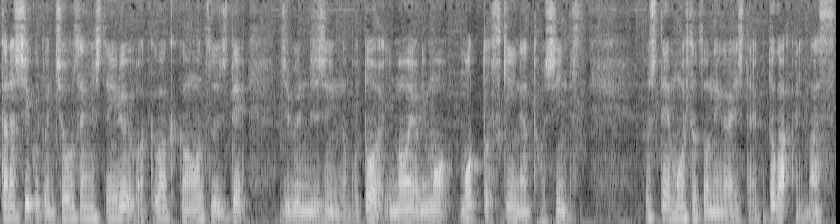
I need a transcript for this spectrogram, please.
新しいことに挑戦しているワクワク感を通じて自分自身のことを今よりももっと好きになってほしいんです。そしてもう一つお願いしたいことがあります。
